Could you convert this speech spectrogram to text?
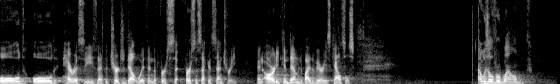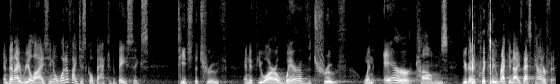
old, old heresies that the church dealt with in the first, first and second century and already condemned by the various councils. I was overwhelmed. And then I realized, you know, what if I just go back to the basics, teach the truth, and if you are aware of the truth, when error comes, you're going to quickly recognize that's counterfeit.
